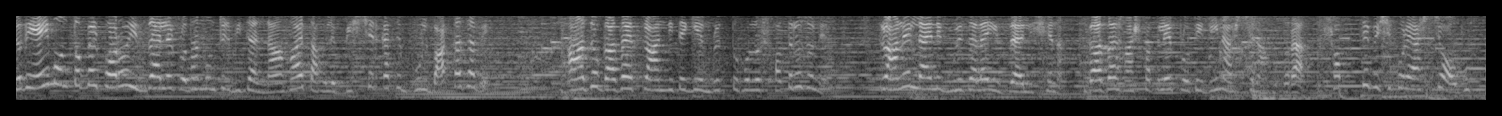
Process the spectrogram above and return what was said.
যদি এই মন্তব্যের পরও ইসরায়েলের প্রধানমন্ত্রীর বিচার না হয়, তাহলে বিশ্বের কাছে ভুল বার্তা যাবে। আজও গাজায় ত্রাণ নিতে গিয়ে মৃত্যু হলো সতেরো জনের। ত্রাণের লাইনে গুলি চালায় ইসরায়েলি সেনা। গাজার হাসপাতালে প্রতিদিন আসছেন আহতরা। সবচেয়ে বেশি করে আসছে অভুক্ত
